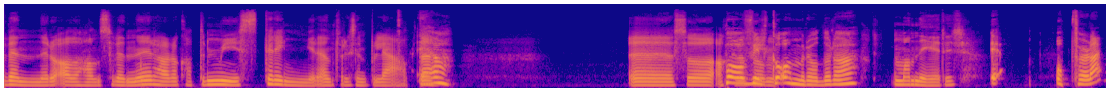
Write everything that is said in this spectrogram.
venner og alle hans venner har nok hatt det mye strengere enn eksempel jeg har hatt det. Ja. Eh, så På hvilke hvilke områder da? sånn manerer. Oppfør deg?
